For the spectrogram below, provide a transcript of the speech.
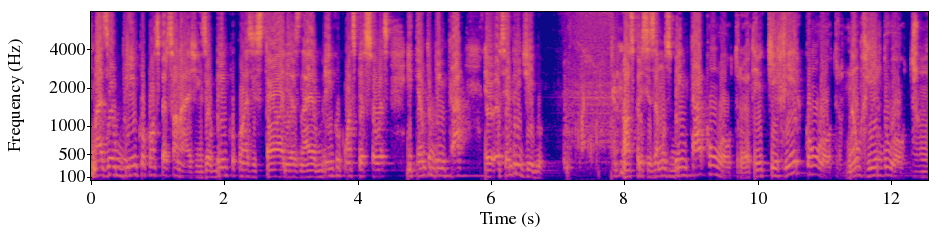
Mas eu brinco com os personagens. Eu brinco com as histórias, né? Eu brinco com as pessoas e tento brincar. eu, eu sempre digo nós precisamos brincar com o outro. Eu tenho que rir com o outro, não rir do outro. Uhum.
